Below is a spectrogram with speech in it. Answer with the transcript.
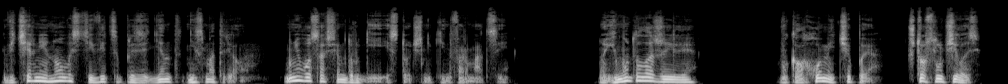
Вечерние новости вице-президент не смотрел. У него совсем другие источники информации. Но ему доложили. В Оклахоме ЧП. Что случилось?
